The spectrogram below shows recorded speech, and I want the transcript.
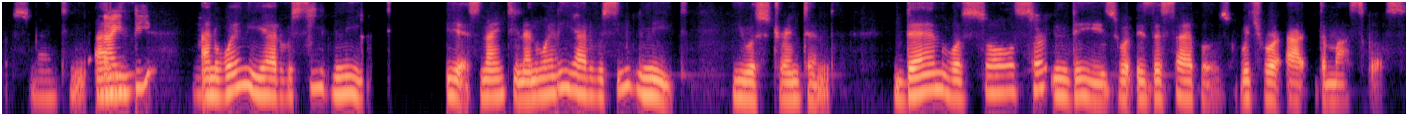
Verse 19. And, 19? Mm. and when he had received meat, yes, 19, and when he had received meat, he was strengthened. Then was Saul certain days with his disciples, which were at Damascus.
